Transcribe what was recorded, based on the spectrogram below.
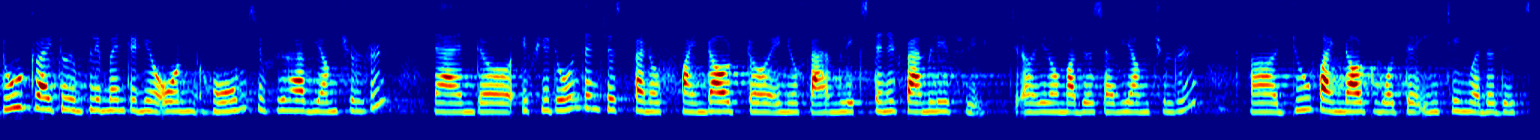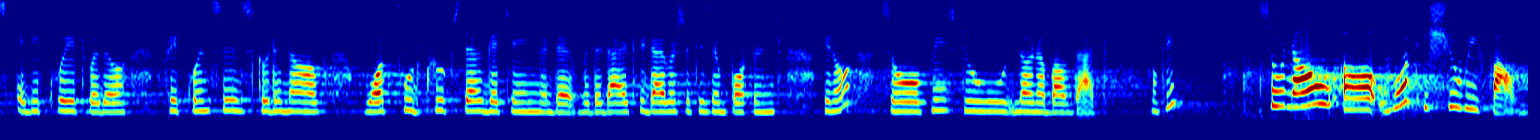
do try to implement in your own homes if you have young children and uh, if you do not then just kind of find out uh, in your family extended family if you, uh, you know mothers have young children. Uh, do find out what they are eating whether it is adequate, whether frequency is good enough, what food groups they are getting and whether dietary diversity is important you know. So, please do learn about that. Okay. So, now uh, what issue we found?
